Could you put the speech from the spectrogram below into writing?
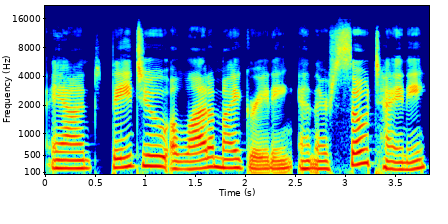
And they do a lot of migrating and they're so tiny.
